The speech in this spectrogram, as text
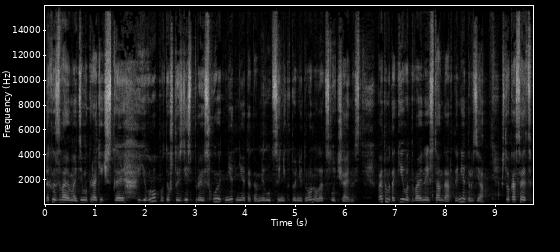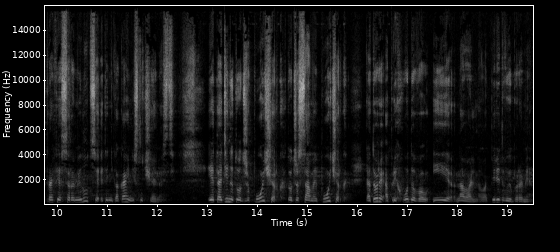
так называемая демократическая Европа, то, что здесь происходит, нет, нет, это Милуции никто не тронул, это случайность. Поэтому такие вот двойные стандарты. Нет, друзья, что касается профессора Милуции, это никакая не случайность. И это один и тот же почерк, тот же самый почерк, который оприходовал и Навального перед выборами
